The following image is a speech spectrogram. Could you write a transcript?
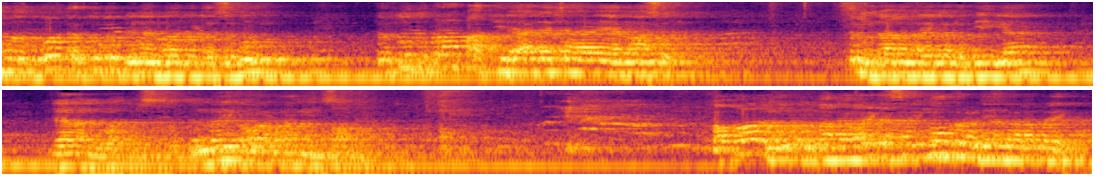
mulut goa tertutup dengan batu tersebut. Tertutup rapat, tidak ada cahaya yang masuk. Sementara mereka bertiga dalam goa tersebut dan mereka orang-orang yang soleh. Faqalu maka mereka saling ngobrol di antara mereka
